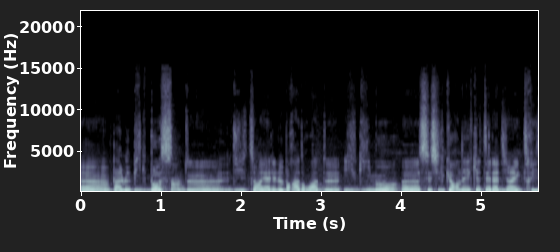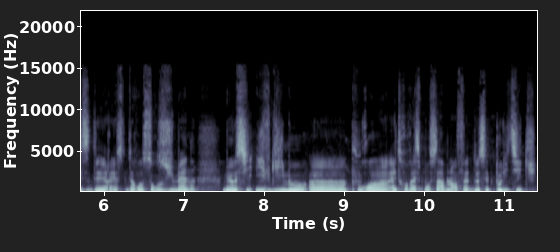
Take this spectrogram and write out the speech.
euh, bah, le big boss hein, d'éditorial et le bras droit de Yves Guillemot. Euh, Cécile Cornet, qui était la directrice des, res- des ressources humaines. Mais aussi Yves Guillemot, euh, pour être responsable en fait de cette politique.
